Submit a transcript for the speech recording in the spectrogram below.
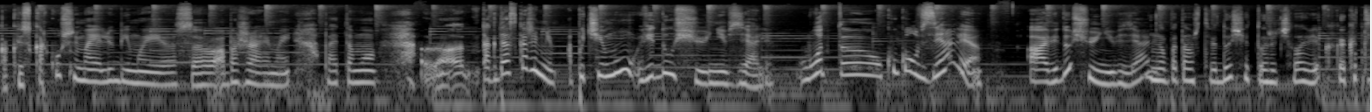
как с Каркушей моей любимой, с обожаемой. Поэтому тогда скажи мне, а почему вид ведущую не взяли. Вот э, кукол взяли, а ведущую не взяли. Ну, потому что ведущий тоже человек, как это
